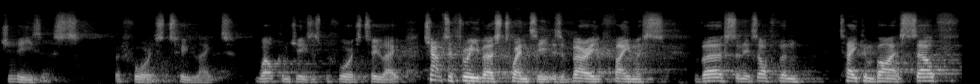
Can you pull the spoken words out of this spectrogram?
Jesus before it's too late. Welcome Jesus before it's too late. Chapter 3, verse 20 is a very famous verse, and it's often taken by itself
